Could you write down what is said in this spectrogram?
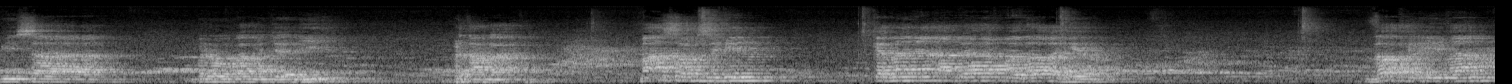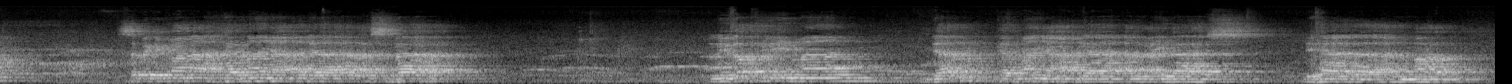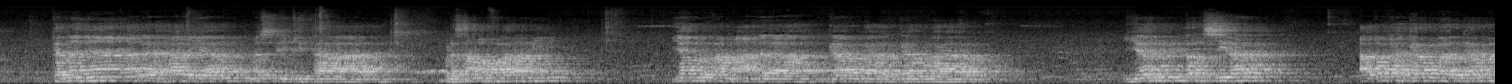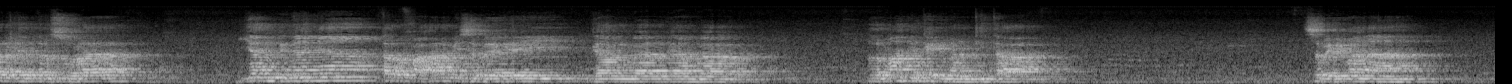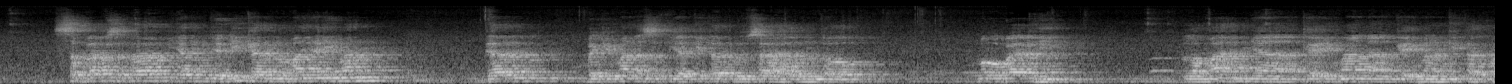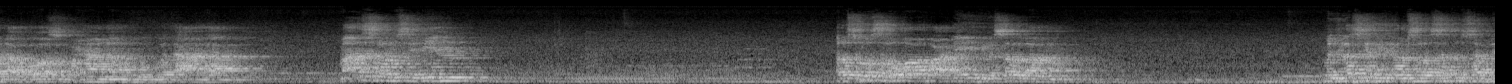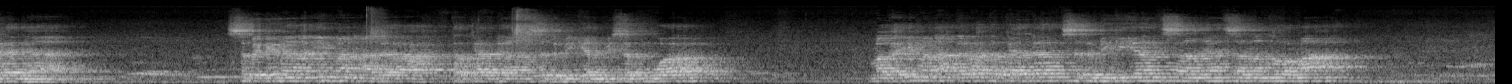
bisa berubah menjadi bertambah. Ma'asal muslimin karenanya ada mazahir Zahir iman sebagaimana karenanya ada al-asbab li zahir iman dan karenanya ada al-ilaj di hadha al-marad karenanya ada hal yang mesti kita bersama pahami yang pertama adalah gambar-gambar yang tersirat ataukah gambar-gambar yang tersurat yang dengannya terfahami sebagai gambar-gambar lemahnya keimanan kita sebagaimana sebab-sebab yang menjadikan lemahnya iman dan bagaimana setiap kita berusaha untuk mengobati lemahnya keimanan keimanan kita kepada Allah Subhanahu wa taala. Ma'asyiral muslimin Rasulullah sallallahu alaihi wasallam dalam salah satu sabdanya sebagaimana iman adalah terkadang sedemikian bisa kuat maka iman adalah terkadang sedemikian sangat sangat lemah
